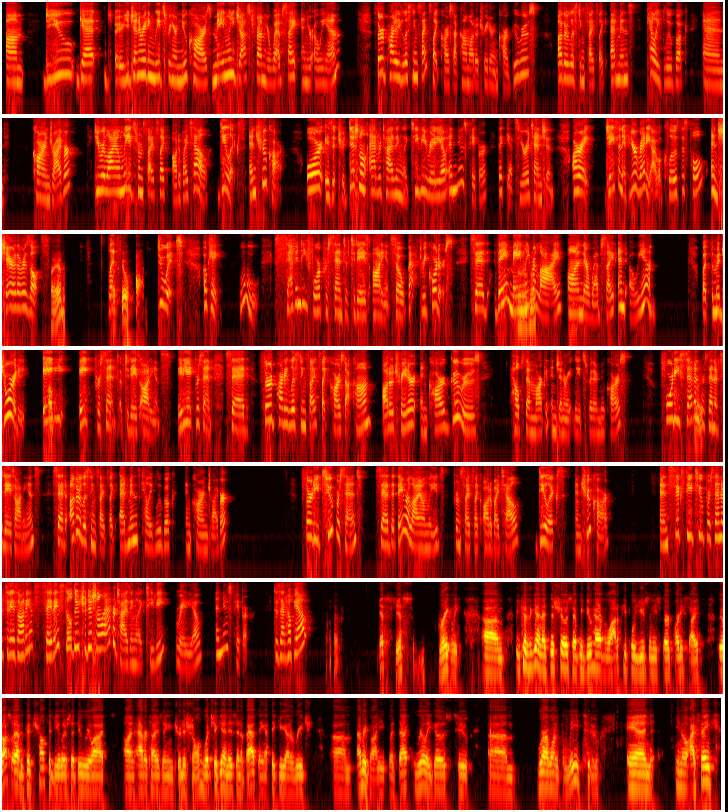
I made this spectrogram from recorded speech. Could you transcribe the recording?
Um, do you get, are you generating leads for your new cars mainly just from your website and your OEM? Third-party listing sites like Cars.com, AutoTrader, and CarGurus. Other listing sites like Edmunds, Kelley Blue Book, and Car and Driver. Do you rely on leads from sites like AutoBytel, Dealix, and TrueCar? Or is it traditional advertising like TV, radio, and newspaper that gets your attention? All right, Jason, if you're ready, I will close this poll and share the results. I am. Let's, Let's go. do it. Okay, Ooh, 74% of today's audience, so about three quarters, said they mainly mm-hmm. rely on their website and OEM. But the majority, 88% of today's audience, 88% said third-party listing sites like cars.com, AutoTrader, and CarGurus helps them market and generate leads for their new cars. 47% right. of today's audience said other listing sites like Edmunds, Kelley Blue Book, and Car and Driver. 32% said that they rely on leads from sites like AutoBytel, Dealix, and TrueCar. And 62% of today's audience say they still do traditional advertising like TV, radio, and newspaper. Does that help you out? Yes, yes, greatly. Um, because again, it just shows that we do have a lot of people using these third-party sites. We also have a good chunk of dealers that do rely on advertising traditional, which again isn't a bad thing. I think you got to reach um, everybody, but that really goes to um, where I wanted to lead to. And you know, I think,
